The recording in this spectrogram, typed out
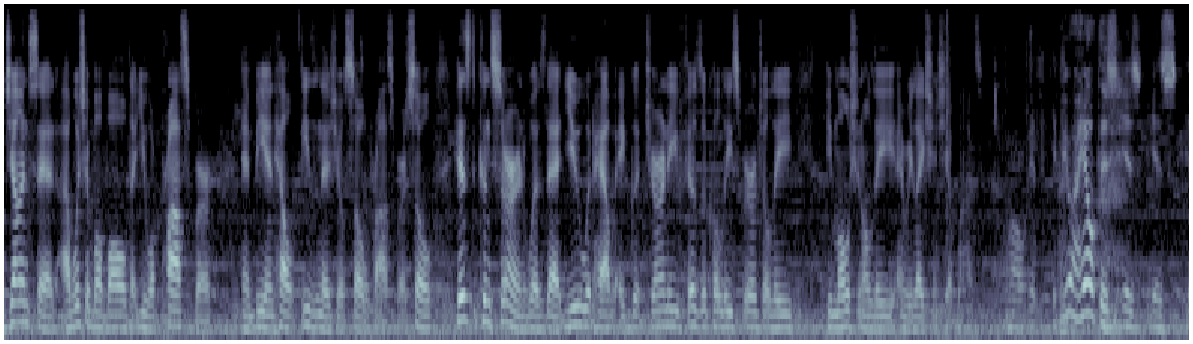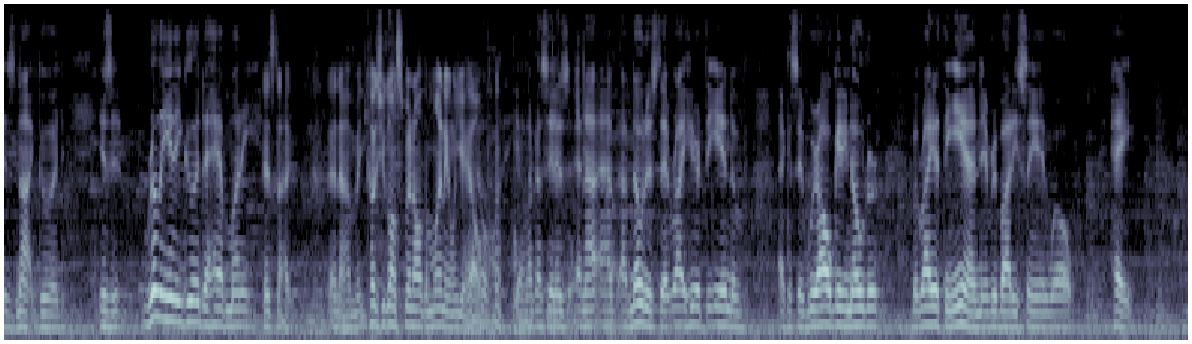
John said, "I wish above all that you will prosper." and be in health even as your soul prospers. So his concern was that you would have a good journey physically, spiritually, emotionally, and relationship wise. Well, if, if your health is, is, is, is not good, is it really any good to have money? It's not, and I mean, because you're gonna spend all the money on your health. No. Yeah, like I said, is, and I, I've, I've noticed that right here at the end of, like I said, we're all getting older, but right at the end, everybody's saying, well, hey,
